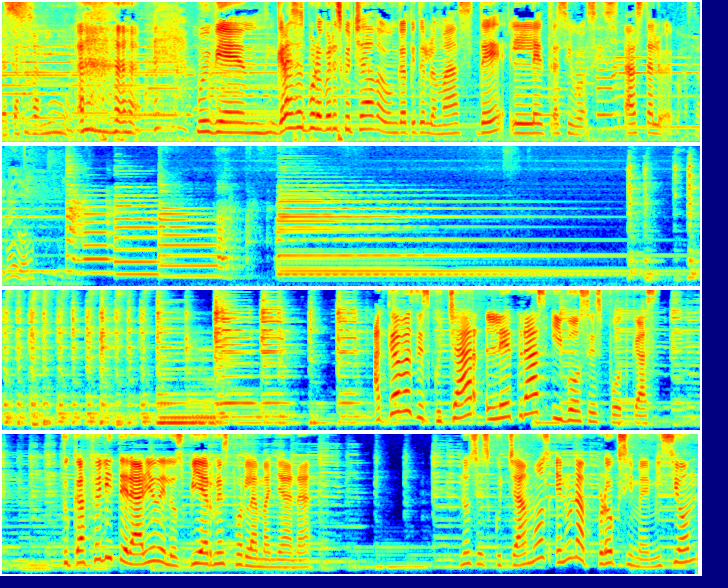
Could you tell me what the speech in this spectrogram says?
Ya casi salimos. Muy bien. Gracias por haber escuchado un capítulo más de Letras y Voces. Hasta luego. Hasta luego. De escuchar Letras y Voces Podcast, tu café literario de los viernes por la mañana. Nos escuchamos en una próxima emisión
